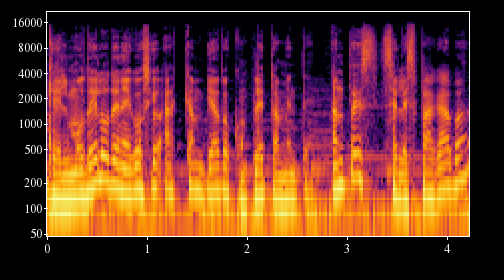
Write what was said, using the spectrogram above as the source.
que el modelo de negocio ha cambiado completamente. Antes se les pagaba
